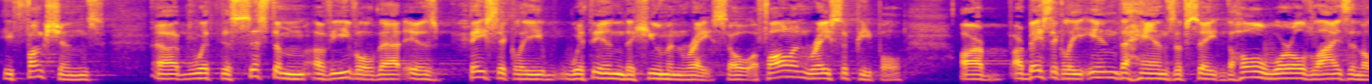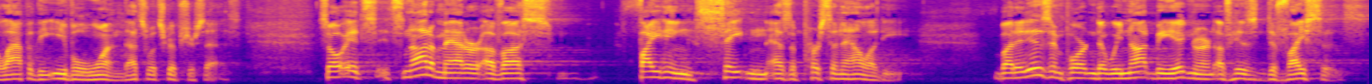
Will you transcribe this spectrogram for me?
he functions uh, with the system of evil that is basically within the human race. So a fallen race of people are, are basically in the hands of Satan. The whole world lies in the lap of the evil one. That's what scripture says. So it's, it's not a matter of us fighting Satan as a personality. But it is important that we not be ignorant of his devices.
